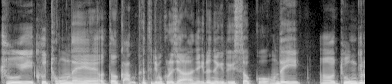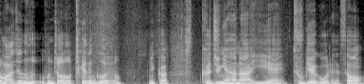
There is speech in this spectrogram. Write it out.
주위 그 동네에 어떤 깡패들이 뭐 그러지 않았냐 이런 얘기도 있었고 근데 이 어, 둥기로 맞은 흔- 흔적은 어떻게 된 거예요? 그러니까 그 중에 하나 아이의 두개골에서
